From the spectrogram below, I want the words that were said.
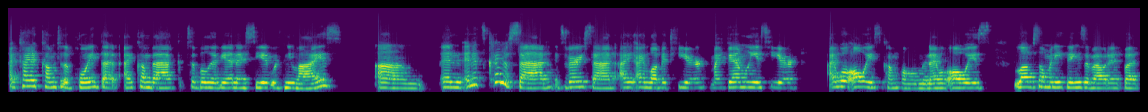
i kind of come to the point that i come back to bolivia and i see it with new eyes um, and and it's kind of sad. It's very sad. I I love it here. My family is here. I will always come home, and I will always love so many things about it. But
